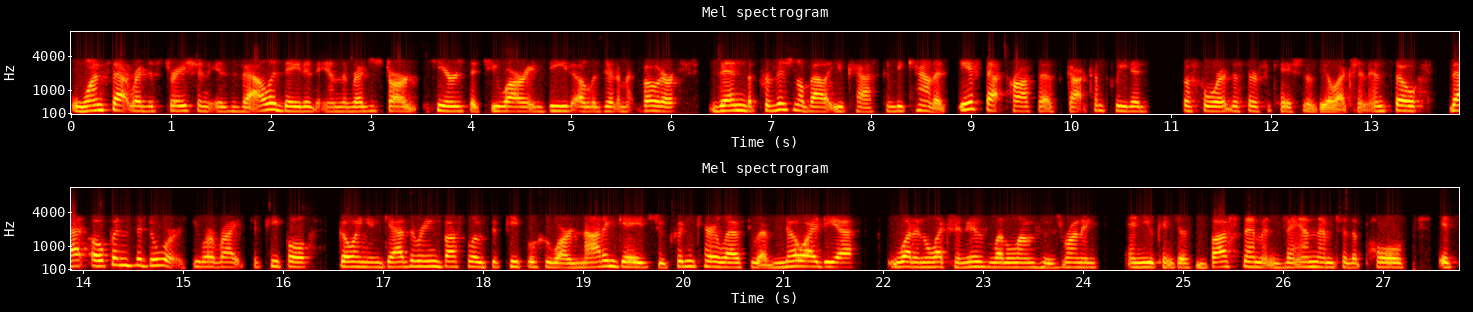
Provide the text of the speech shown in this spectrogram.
Once that registration is validated and the registrar hears that you are indeed a legitimate voter, then the provisional ballot you cast can be counted if that process got completed before the certification of the election. And so that opens the doors, you are right, to people going and gathering busloads of people who are not engaged, who couldn't care less, who have no idea what an election is, let alone who's running. And you can just bus them and van them to the polls. It's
